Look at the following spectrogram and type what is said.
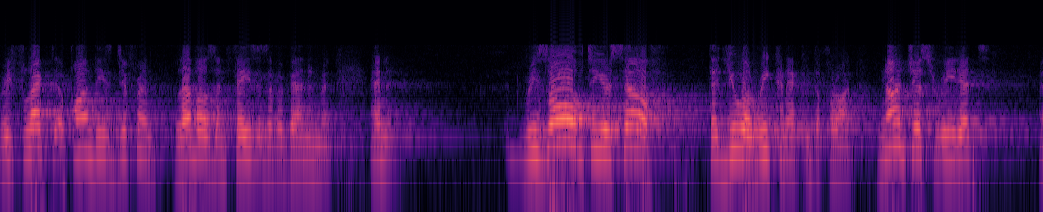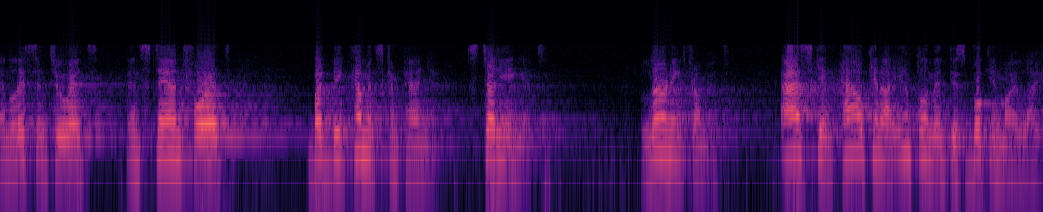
reflect upon these different levels and phases of abandonment. And resolve to yourself that you will reconnect with the Quran. Not just read it and listen to it and stand for it, but become its companion, studying it, learning from it, asking, how can I implement this book in my life?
